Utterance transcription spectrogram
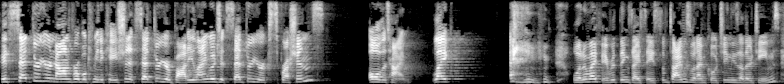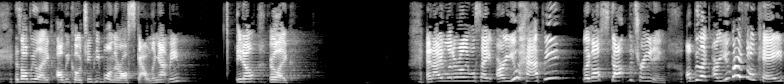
It's said through your nonverbal communication. It's said through your body language. It's said through your expressions all the time. Like, one of my favorite things I say sometimes when I'm coaching these other teams is I'll be like, I'll be coaching people and they're all scowling at me. You know, they're like, and I literally will say, Are you happy? Like, I'll stop the training. I'll be like, Are you guys okay?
